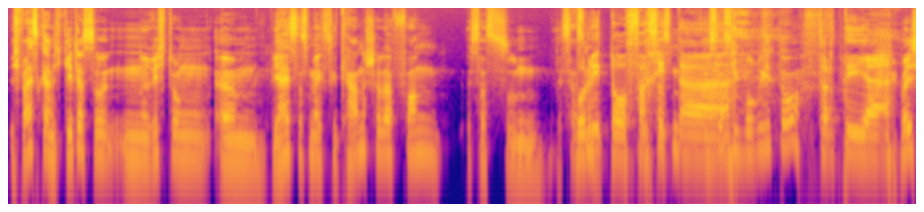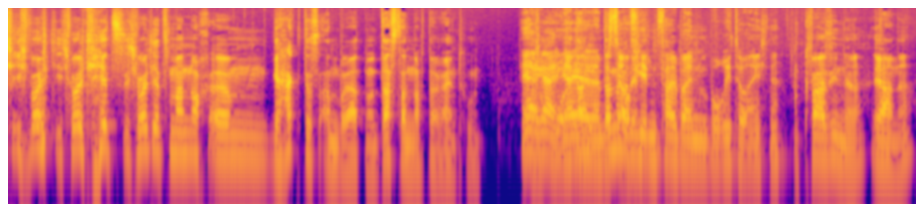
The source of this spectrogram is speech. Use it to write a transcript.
ich weiß gar nicht, geht das so in Richtung, ähm, wie heißt das Mexikanische davon? Ist das so ein das Burrito, ein, ist das, ein, Fajita. ist das ein Burrito? Tortilla. Weil ich, ich wollte ich wollte jetzt, ich wollte jetzt mal noch ähm, gehacktes anbraten und das dann noch da rein tun. Ja, Also, geil. oh, Ja, ja, dann- dann, dann bist du auf den- jeden Fall bei einem Burrito eigentlich, ne? Quasi, ne? Ja, ne?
